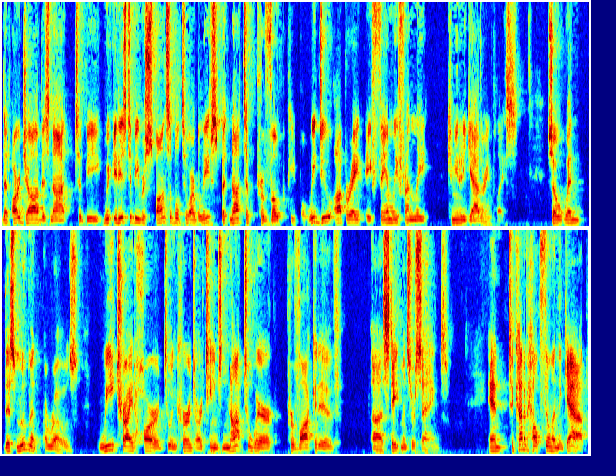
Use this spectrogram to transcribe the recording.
that our job is not to be it is to be responsible to our beliefs but not to provoke people. We do operate a family friendly community gathering place. So when this movement arose we tried hard to encourage our teams not to wear provocative uh, statements or sayings and to kind of help fill in the gap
